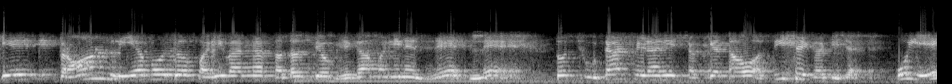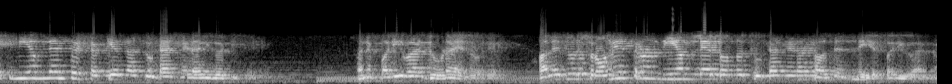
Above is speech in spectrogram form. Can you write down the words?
કે ત્રણ નિયમો જો પરિવારના સદસ્યો ભેગા મળીને લે તો છૂટાછેડાની શક્યતાઓ અતિશય ઘટી જાય. કોઈ એક નિયમ લે તો શક્યતા છૂટાછેડાની ઘટી જાય. અને પરિવાર જોડાયેલો રહે. અને જો ત્રણે ત્રણ નિયમ લે તો તો છૂટાછેડા થશે જ નહીં પરિવારના.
